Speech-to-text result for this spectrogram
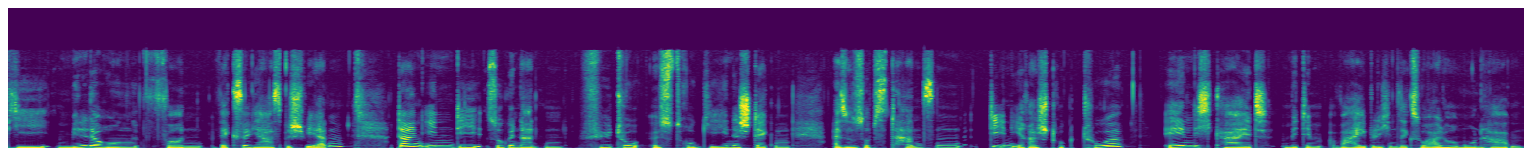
die Milderung von Wechseljahrsbeschwerden, da in ihnen die sogenannten Phytoöstrogene stecken, also Substanzen, die in ihrer Struktur Ähnlichkeit mit dem weiblichen Sexualhormon haben.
